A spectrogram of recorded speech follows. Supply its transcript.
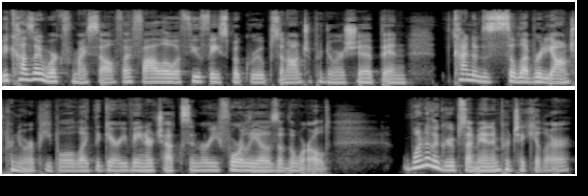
Because I work for myself, I follow a few Facebook groups on entrepreneurship and kind of the celebrity entrepreneur people like the Gary Vaynerchuks and Marie Forleos of the world. One of the groups I'm in in particular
